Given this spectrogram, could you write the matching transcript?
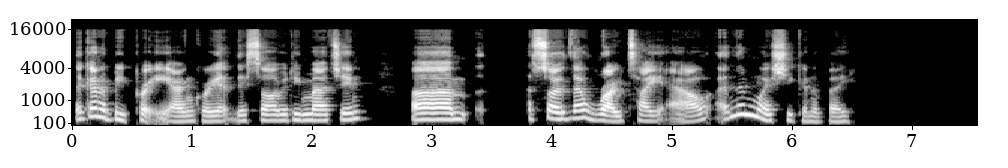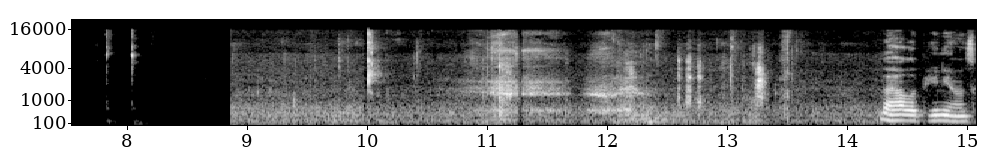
they're going to be pretty angry at this, I would imagine. Um, so they'll rotate out, and then where's she going to be? The jalapenos.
